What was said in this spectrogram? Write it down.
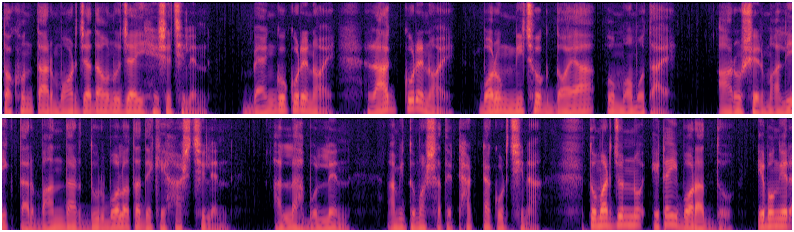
তখন তার মর্যাদা অনুযায়ী হেসেছিলেন। ব্যঙ্গ করে নয়, রাগ করে নয়, বরং নিছক দয়া ও মমতায়। আরশের মালিক তার বান্দার দুর্বলতা দেখে হাসছিলেন। আল্লাহ বললেন, আমি তোমার সাথে ঠাট্টা করছি না। তোমার জন্য এটাই বরাদ্দ, এবং এর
